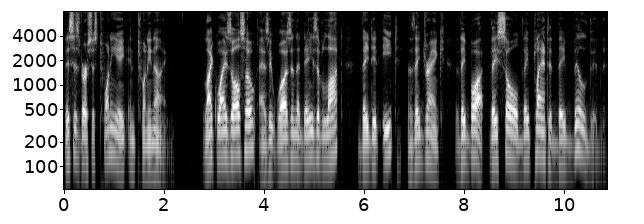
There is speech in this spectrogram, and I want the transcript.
This is verses 28 and 29. Likewise also, as it was in the days of Lot, they did eat, they drank, they bought, they sold, they planted, they builded.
